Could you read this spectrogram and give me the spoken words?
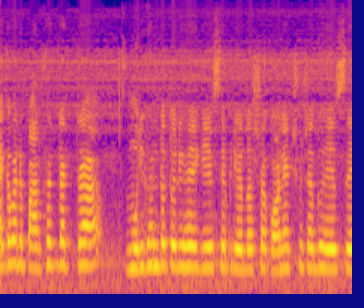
একেবারে পারফেক্ট একটা মুড়িঘণ্ট তৈরি হয়ে গিয়েছে। প্রিয় দর্শক, অনেক সুস্বাদু হয়েছে।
